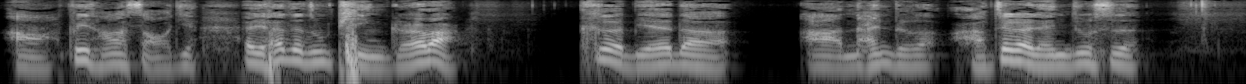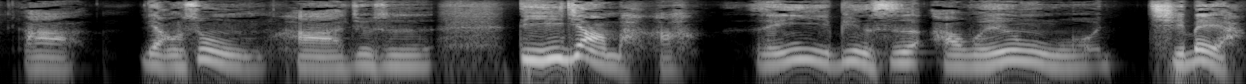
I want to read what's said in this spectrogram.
啊，非常的少见，而且他这种品格吧，特别的啊难得啊。这个人就是啊，两宋啊，就是第一将吧啊，仁义并施啊，文武齐备啊，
